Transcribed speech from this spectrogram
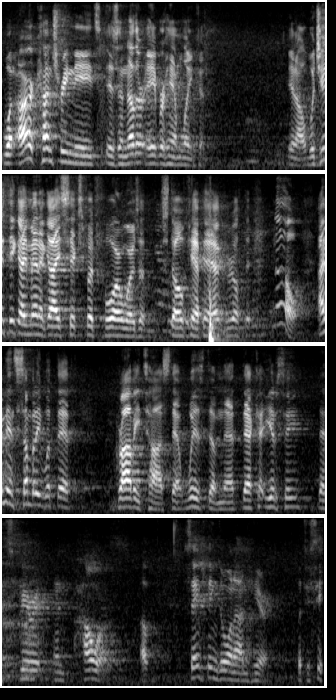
what our country needs is another Abraham Lincoln. You know, would you think I meant a guy six foot four, wears a stove cap? Real? No, I meant somebody with that gravitas, that wisdom, that, that you see, that spirit and power. Of, same thing going on here. But you see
